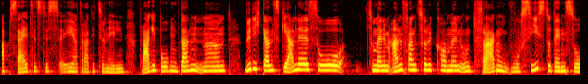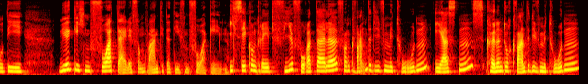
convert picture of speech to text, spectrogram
abseits jetzt des eher traditionellen Fragebogen. Dann äh, würde ich ganz gerne so zu meinem Anfang zurückkommen und fragen, wo siehst du denn so die wirklichen Vorteile von quantitativem Vorgehen? Ich sehe konkret vier Vorteile von quantitativen Methoden. Erstens können durch quantitative Methoden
